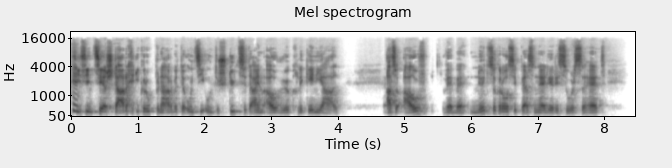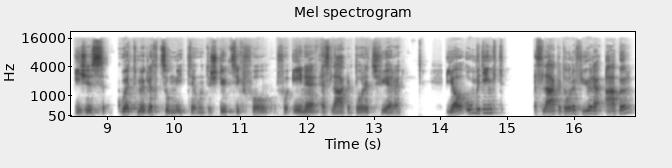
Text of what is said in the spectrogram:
sie sind sehr stark in Gruppenarbeiten und sie unterstützen einem auch wirklich genial. Also auch, wenn man nicht so große personelle Ressourcen hat, ist es gut möglich, um mit der Unterstützung von, von ihnen ein Lager durchzuführen. Ja, unbedingt ein Lager durchführen, aber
